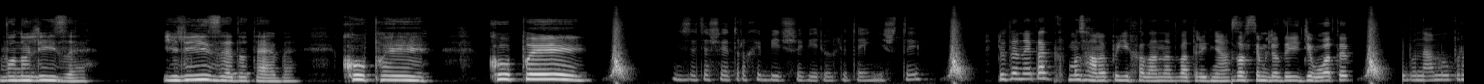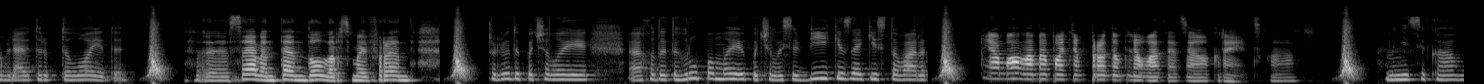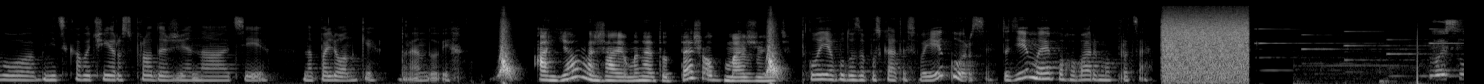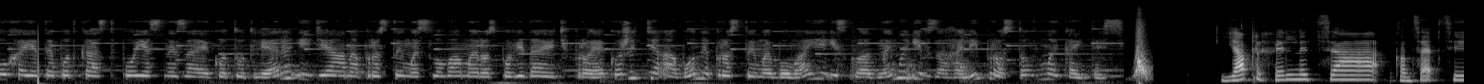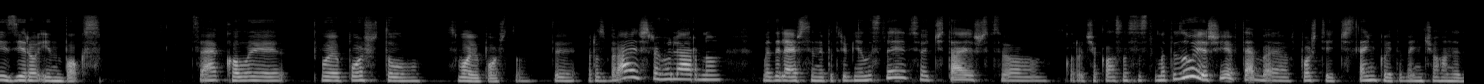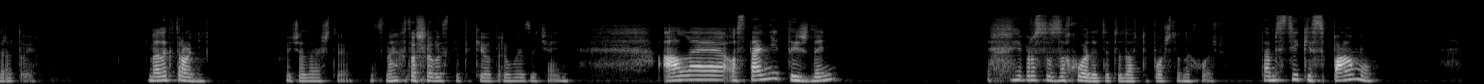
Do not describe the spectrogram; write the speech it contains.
Воно лізе і лізе до тебе. Купи, купи. За те, що я трохи більше вірю в людей, ніж ти. Людина і так мозгами поїхала на 2-3 дня. Зовсім люди ідіоти. Бо нами управляють рептилоїди. Е, Seven, ten dollars, my friend. Що люди почали е, ходити групами, почалися бійки за якісь товари. Я могла би потім продублювати це українською. Мені цікаво, мені цікаво, чи є розпродажі на ці на пальонки брендові. А я вважаю, мене тут теж обмежують. Коли я буду запускати свої курси, тоді ми поговоримо про це. Ви слухаєте подкаст Поясни за еко. Тут Лєра і Діана простими словами розповідають про екожиття або непростими буває і складними, і взагалі просто вмикайтесь. Я прихильниця концепції Zero Inbox. Це коли твою пошту, свою пошту, ти розбираєш регулярно, видаляєшся непотрібні листи, все читаєш, все коротше, класно систематизуєш, і в тебе в пошті чистенько і тебе нічого не дратує. В електронній. Хоча, зрештою, не знаю, хто ще листи такі отримує, звичайні. Але останній тиждень я просто заходити туди в ту пошту не хочу. Там стільки спаму.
